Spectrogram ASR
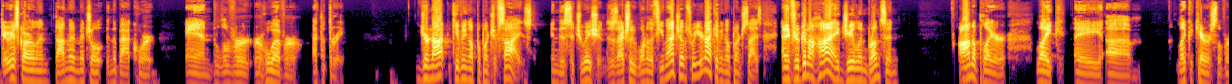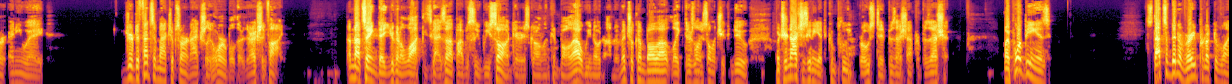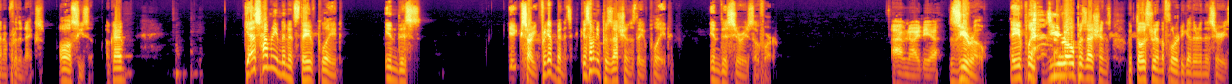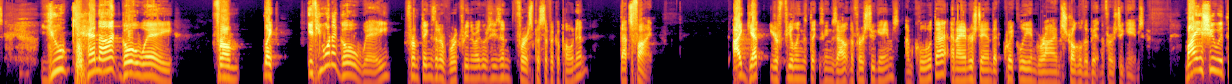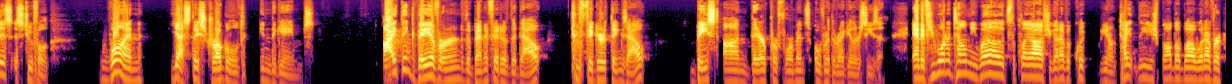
Darius Garland, Donovan Mitchell in the backcourt, and Levert or whoever at the three. You're not giving up a bunch of size in this situation. This is actually one of the few matchups where you're not giving up a bunch of size. And if you're going to hide Jalen Brunson on a player like a um, like a Caris Levert anyway, your defensive matchups aren't actually horrible there. They're actually fine. I'm not saying that you're going to lock these guys up. Obviously, we saw Darius Garland can ball out. We know Donovan Mitchell can ball out. Like, there's only so much you can do, but you're not just going to get completely roasted possession after possession. My point being is, that's been a very productive lineup for the Knicks all season. Okay, guess how many minutes they've played in this. Eh, sorry, forget minutes. Guess how many possessions they've played in this series so far. I have no idea. Zero. They have played zero possessions with those three on the floor together in this series. You cannot go away from like if you want to go away from things that have worked for you in the regular season for a specific opponent, that's fine. I get your feeling things out in the first two games. I'm cool with that, and I understand that Quickley and Grimes struggled a bit in the first two games. My issue with this is twofold. One, yes, they struggled in the games. I think they have earned the benefit of the doubt to figure things out based on their performance over the regular season. And if you want to tell me, well, it's the playoffs, you got to have a quick, you know, tight leash, blah, blah, blah, whatever.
